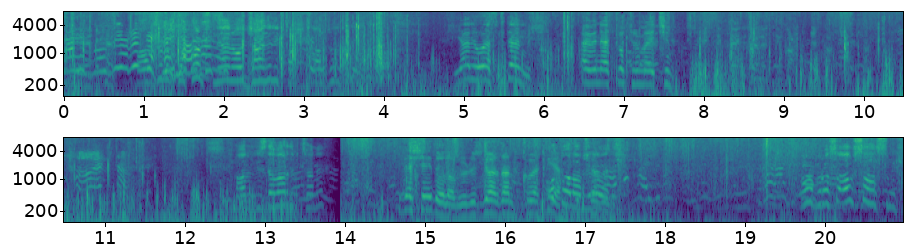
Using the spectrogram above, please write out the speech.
Yani bozuyoruz Avcılık yaparsın yani o canilik başka avcılık değil. Yani o eskidenmiş. Evine et götürme için. Abi bizde vardı bir tane. Bir de şey de olabilir. Rüzgardan kuvvetli ya. O da olabilir uçar. evet. Ama burası av sahası mı ki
